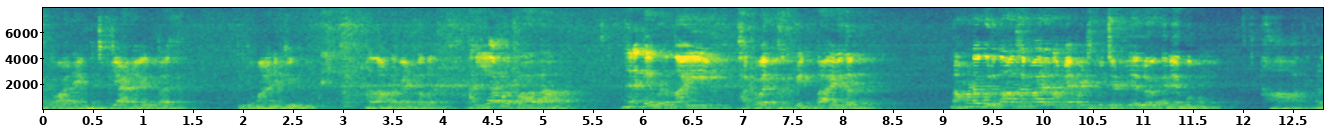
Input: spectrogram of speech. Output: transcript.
ഭഗവാനെ ഭജിക്കാനായിട്ട് തീരുമാനിക്കും. അതാണ് വേണ്ടത്. അല്ല പ്രഭാത നിനക്ക് എവിടുന്നായി ഭഗവത് ഭക്തി ഉണ്ടായത്? നമ്മുടെ ഗുരുനാഥന്മാർ നമ്മെ പഠിപ്പിച്ചിട്ടില്ലല്ലോ ഇങ്ങനെയൊന്നും ആ നിങ്ങൾ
